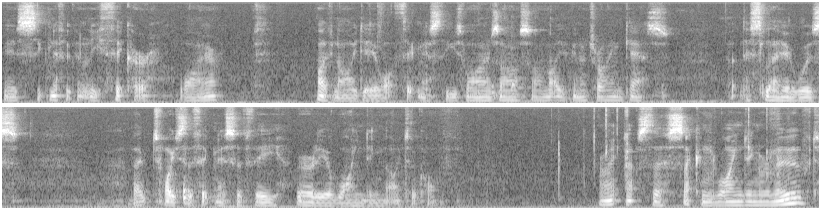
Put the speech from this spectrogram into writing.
is significantly thicker wire. I've no idea what thickness these wires are, so I'm not even going to try and guess. But this layer was about twice the thickness of the earlier winding that I took off. Right, that's the second winding removed.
